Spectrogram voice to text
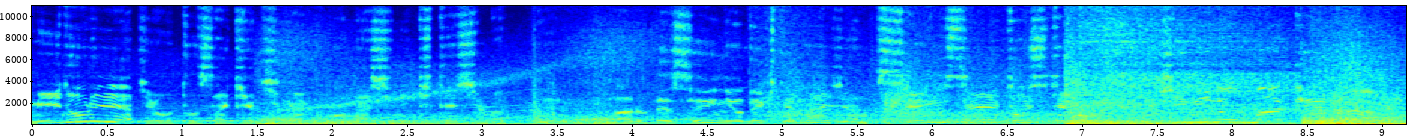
緑や譲渡先は資格もなしに来てしまったまる で制御できてないじゃん。先生としても君の負けだ。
